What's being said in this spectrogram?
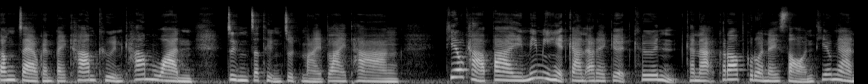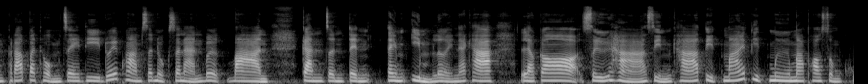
ต้องแจวกันไปข้ามคืนข้ามวัน จึงจะถึงจุดหมายปลายทาง ที่ยวขาไปไม่มีเหตุการณ์อะไรเกิดขึ้น คณะครอบครัวในสอนเที่ยวงานพระปฐมเจดี ด้วยความสนุกสนานเบิกบาน กันจนเต็มเต็มอิ่มเลยนะคะ แล้วก็ซื้อหาสินค้าติดไม้ติดมือมาพอสมค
